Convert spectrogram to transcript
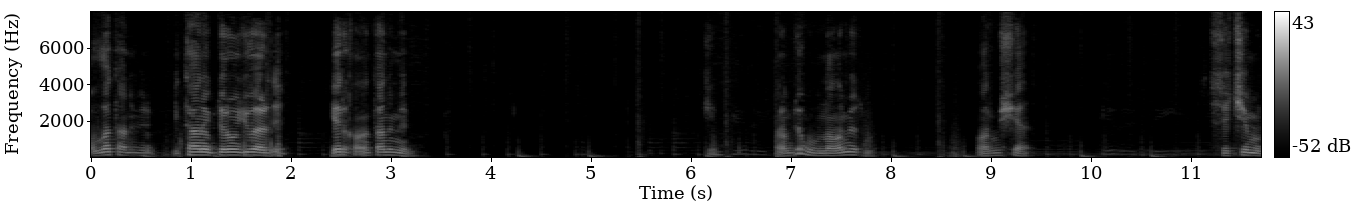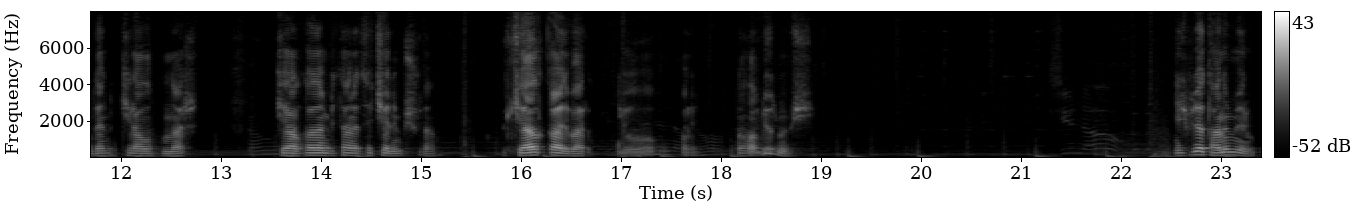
Vallahi tanımıyorum. Bir tane güzel oyuncu verdi. Geri kalanı tanımıyorum. Paramız yok mu? Bunu alamıyoruz mu? Varmış ya. Seçeyim buradan. Kiralık bunlar. Kiralıklardan bir tane seçelim şuradan. Bu kiralık galiba. Yo. parayı. Alabiliyoruz mu bir şey? Hiçbir şey tanımıyorum.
